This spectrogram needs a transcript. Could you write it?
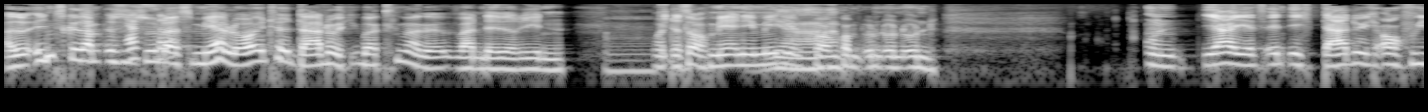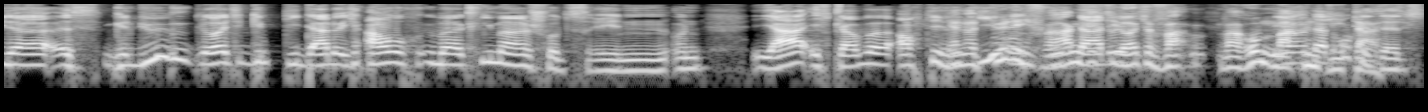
Also insgesamt ist es so, dass mehr Leute dadurch über Klimawandel reden. Und das auch mehr in den Medien Ja. vorkommt und, und, und. Und ja, jetzt endlich dadurch auch wieder es genügend Leute gibt, die dadurch auch über Klimaschutz reden. Und ja, ich glaube auch die ja Regierung natürlich fragen sich die Leute, wa warum machen die Druck das? gesetzt.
